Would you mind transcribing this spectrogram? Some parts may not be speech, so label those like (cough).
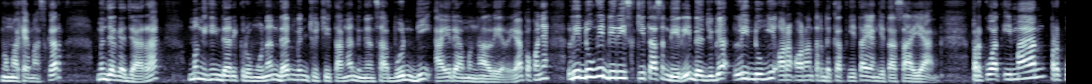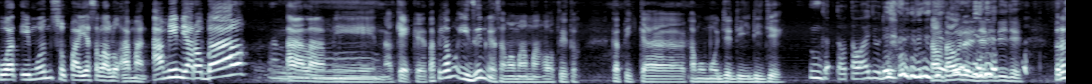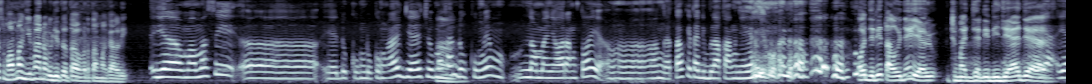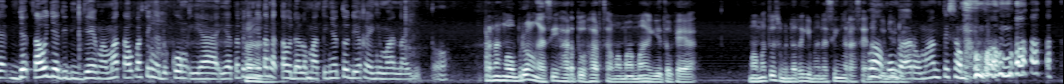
memakai masker, menjaga jarak, menghindari kerumunan dan mencuci tangan dengan sabun di air yang mengalir ya. Pokoknya lindungi diri kita sendiri dan juga lindungi orang-orang terdekat kita yang kita sayang. Perkuat iman, perkuat imun supaya selalu aman. Amin ya robbal Amin. alamin. Oke, oke. Tapi kamu izin gak sama mama waktu itu ketika kamu mau jadi DJ? Enggak, tahu-tahu aja udah jadi DJ. Tahu-tahu udah jadi DJ. Terus mama gimana begitu tahu pertama kali? Iya, mama sih uh, ya dukung-dukung aja. Cuma kan hmm. kan dukungnya namanya orang tua ya eh, nggak uh, tahu kita di belakangnya ya gimana. (laughs) oh, jadi taunya ya cuma jadi DJ aja. Iya, ya tahu jadi DJ. Mama tahu pasti nggak dukung. Iya, iya, tapi kan hmm. kita nggak tahu dalam hatinya tuh dia kayak gimana gitu. Pernah ngobrol nggak sih heart to heart sama mama gitu kayak Mama tuh sebenarnya gimana sih ngerasain Wah, aku, aku gak romantis sama (laughs) mama.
